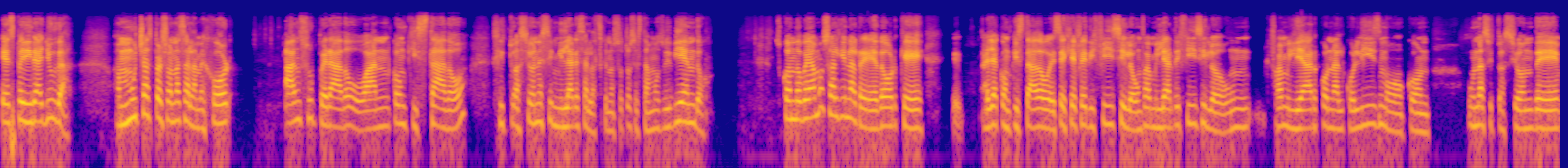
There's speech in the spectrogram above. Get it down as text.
es pedir ayuda. A muchas personas a lo mejor han superado o han conquistado situaciones similares a las que nosotros estamos viviendo. Cuando veamos a alguien alrededor que haya conquistado ese jefe difícil o un familiar difícil o un familiar con alcoholismo o con una situación de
